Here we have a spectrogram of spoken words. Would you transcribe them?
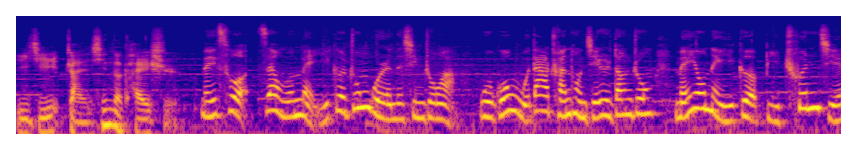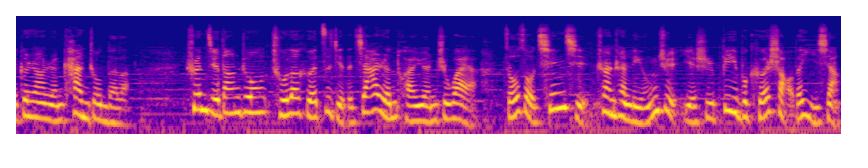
以及崭新的开始。没错，在我们每一个中国人的心中啊，我国五大传统节日当中，没有哪一个比春节更让人看重的了。春节当中，除了和自己的家人团圆之外啊，走走亲戚、串串邻居也是必不可少的一项。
